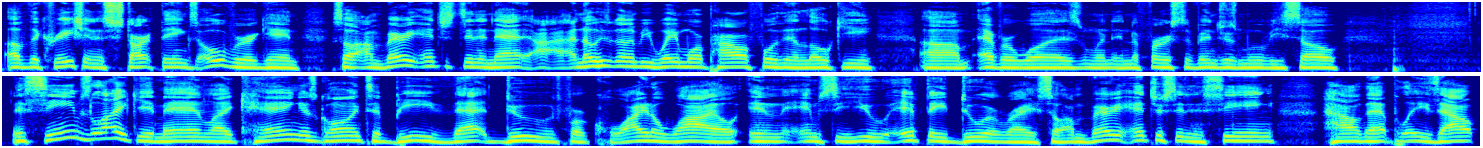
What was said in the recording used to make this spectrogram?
of the creation and start things over again. So i'm very interested in that. I, I know he's going to be way more powerful than loki um ever was when in the first avengers movie. So it seems like it man. Like kang is going to be that dude for quite a while in the mcu if they do it right. So i'm very interested in seeing how that plays out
